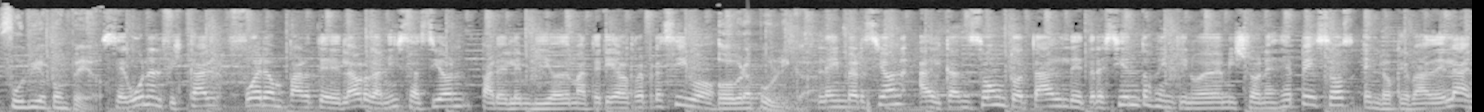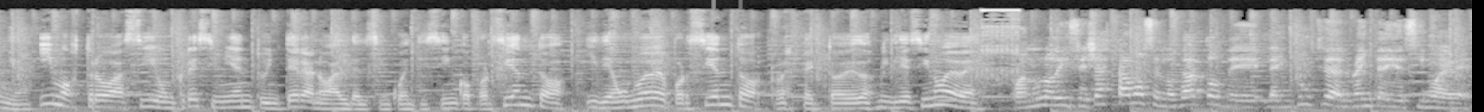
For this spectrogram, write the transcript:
Fulvio Pompeo. Según el fiscal, fueron parte de la organización para el envío de material represivo. Obra pública. La inversión alcanzó un total de 329 millones de pesos en lo que va del año y mostró así un crecimiento interanual del 55% y de un 9% respecto de 2019. Cuando uno dice, ya estamos en los datos de la industria del 2019,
